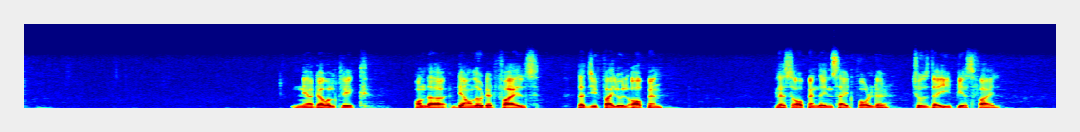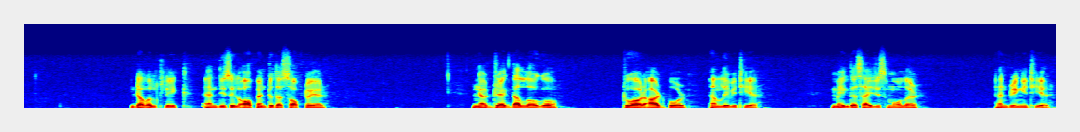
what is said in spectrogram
now double click on the downloaded files the zip file will open let's open the inside folder choose the EPS file double click and this will open to the software now drag the logo to our artboard and leave it here. Make the size smaller and bring it here.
